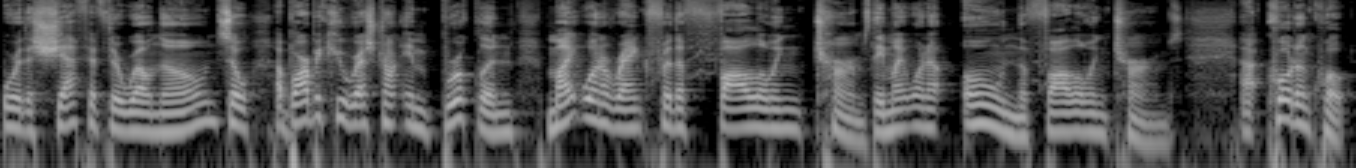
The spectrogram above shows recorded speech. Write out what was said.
or the chef if they're well known. So, a barbecue restaurant in Brooklyn might want to rank for the following terms. They might want to own the following terms uh, quote unquote,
